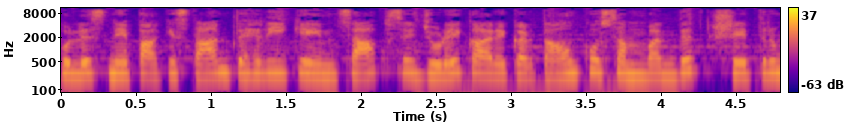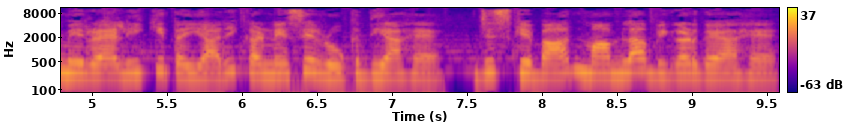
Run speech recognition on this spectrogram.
पुलिस ने पाकिस्तान तहरीक इंसाफ से जुड़े कार्यकर्ताओं को संबंधित क्षेत्र में रैली की तैयारी करने से रोक दिया है, जिसके बाद मामला बिगड़ गया है।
